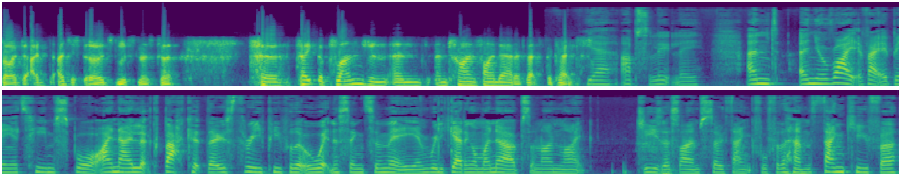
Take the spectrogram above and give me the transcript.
So I, I, I just urge listeners to to take the plunge and, and, and try and find out if that's the case. Yeah, absolutely. And and you're right about it being a team sport. I now look back at those three people that were witnessing to me and really getting on my nerves and I'm like, Jesus, I am so thankful for them. Thank you for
